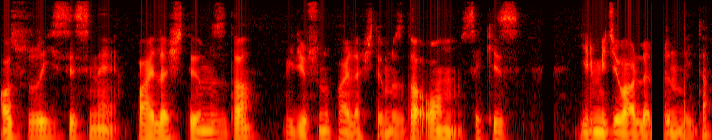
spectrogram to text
Asuzu hissesini paylaştığımızda, videosunu paylaştığımızda 18-20 civarlarındaydı.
